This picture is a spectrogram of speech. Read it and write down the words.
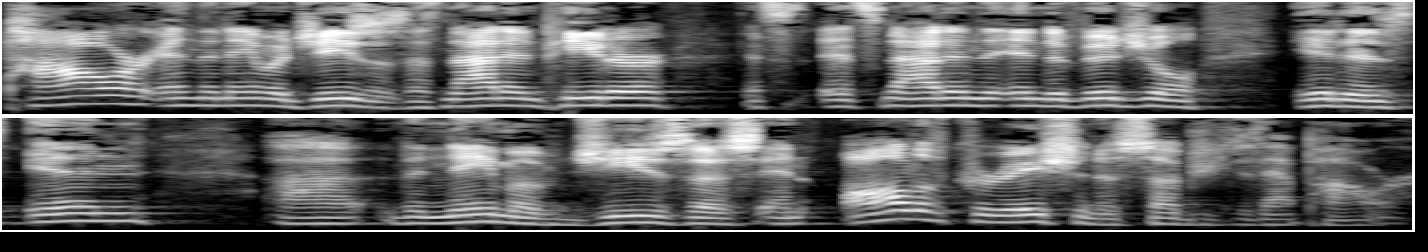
power in the name of Jesus. It's not in Peter. It's, it's not in the individual. It is in uh, the name of Jesus, and all of creation is subject to that power.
